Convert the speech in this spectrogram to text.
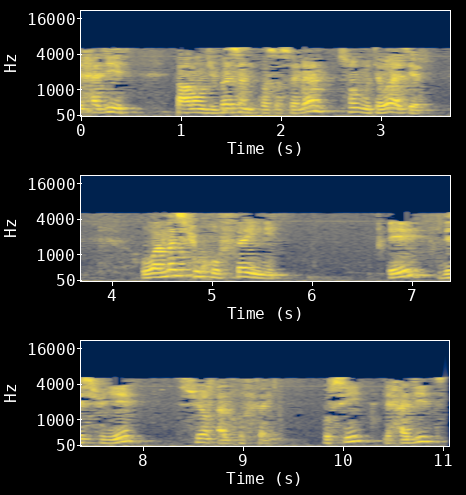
les hadiths parlant du bassin du prophète sont mutawatir et d'essuyer sur al-khuffayn. Aussi, les hadiths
